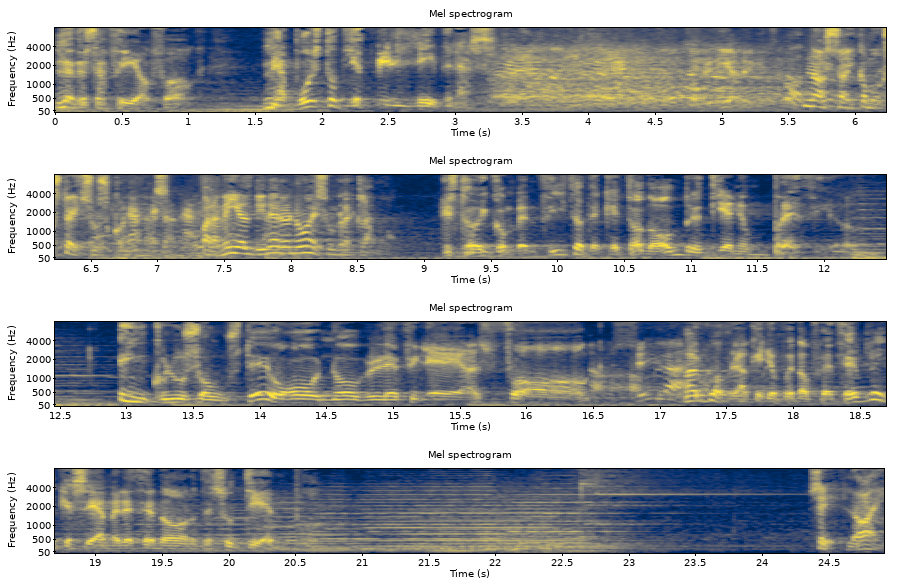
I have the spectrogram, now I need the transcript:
Le desafío, Fogg. Me ha puesto 10.000 libras. No soy como usted y sus colegas. Para mí el dinero no es un reclamo. Estoy convencido de que todo hombre tiene un precio. Incluso usted, oh noble Phileas Fogg. Algo habrá que yo pueda ofrecerle y que sea merecedor de su tiempo. Sí, lo hay.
